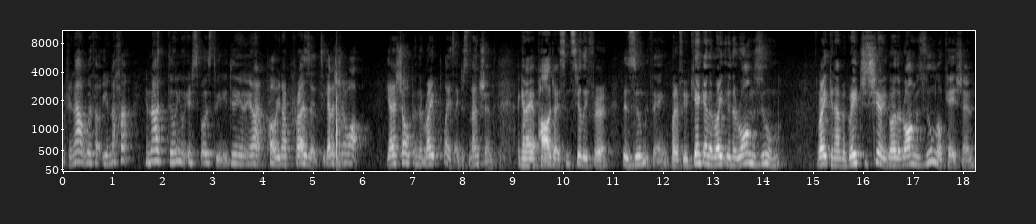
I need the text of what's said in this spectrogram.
If you're not with, you're not, you're not doing what you're supposed to be. You're doing, you're not po. You're not present. You got to show up. You got to show up in the right place. I just mentioned. Again, I apologize sincerely for the Zoom thing. But if you can't get in the right, you're in the wrong Zoom. Right? You can have a great share. You go to the wrong Zoom location,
